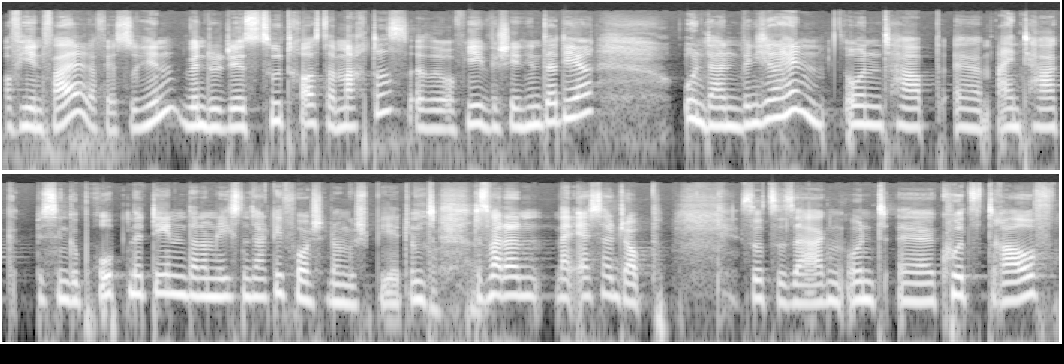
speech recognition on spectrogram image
auf jeden Fall, da fährst du hin. Wenn du dir das zutraust, dann mach das. Also auf jeden Fall, wir stehen hinter dir. Und dann bin ich dahin und habe ähm, einen Tag ein bisschen geprobt mit denen und dann am nächsten Tag die Vorstellung gespielt. Und das war dann mein erster Job sozusagen. Und äh, kurz drauf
